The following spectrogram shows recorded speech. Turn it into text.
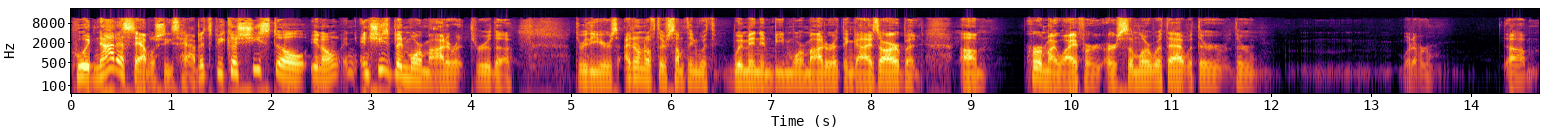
who had not established these habits because she's still, you know, and, and she's been more moderate through the through the years. I don't know if there's something with women and being more moderate than guys are, but um, her and my wife are, are similar with that, with their their whatever. Um,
